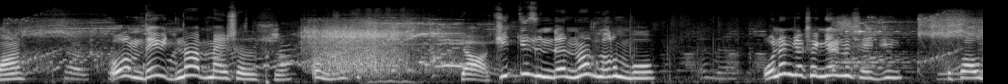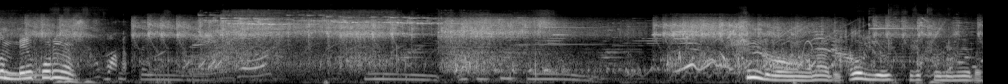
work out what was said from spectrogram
Lan. Oğlum David ne yapmaya çalışıyor? Oğlum ya kit yüzünden ne yapıyor oğlum bu? Oynamayacaksan gelmeseydin. Topu aldım beni koruyor. Şimdi oynuyor hadi. Gol yiyoruz direkt oynamaya baş.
